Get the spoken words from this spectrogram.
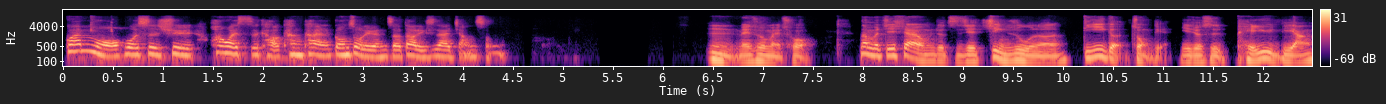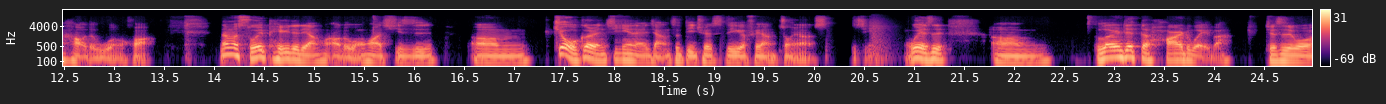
观摩或是去换位思考，看看工作的原则到底是在讲什么。嗯，没错没错。那么接下来我们就直接进入呢第一个重点，也就是培育良好的文化。那么所谓培育的良好的文化，其实，嗯，就我个人经验来讲，这的确是一个非常重要的事情。我也是，嗯，learned it the hard way 吧，就是我，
